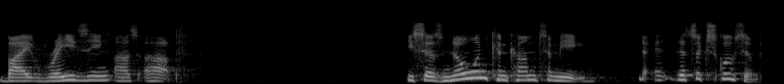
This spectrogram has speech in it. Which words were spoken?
by raising us up. He says, No one can come to me. That's exclusive.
